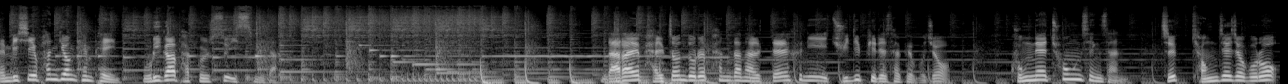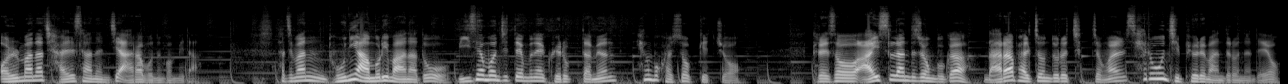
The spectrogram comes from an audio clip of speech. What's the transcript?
MBC 환경 캠페인 우리가 바꿀 수 있습니다. 나라의 발전도를 판단할 때 흔히 GDP를 살펴보죠. 국내 총 생산, 즉 경제적으로 얼마나 잘 사는지 알아보는 겁니다. 하지만 돈이 아무리 많아도 미세먼지 때문에 괴롭다면 행복할 수 없겠죠. 그래서 아이슬란드 정부가 나라 발전도를 측정할 새로운 지표를 만들었는데요.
